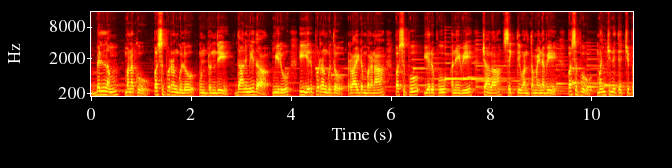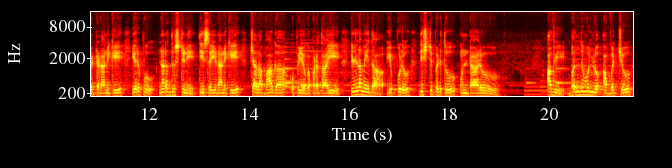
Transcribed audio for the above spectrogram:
బెల్లం మనకు పసుపు రంగులో ఉంటుంది. దాని మీద మీరు ఈ ఎరుపు రంగుతో రాయడం వలన పసుపు ఎరుపు అనేవి చాలా శక్తివంతమైనవి. పసుపు మంచిని తెచ్చిపెట్టడానికి ఎరుపు నరదృష్టిని తీసేయడానికి చాలా బాగా ఉపయోగపడతాయి. ఇళ్ళ మీద ఎప్పుడు దిష్టి పెడుతూ ఉంటారు. అవి బంధువుల్లో అవ్వచ్చు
